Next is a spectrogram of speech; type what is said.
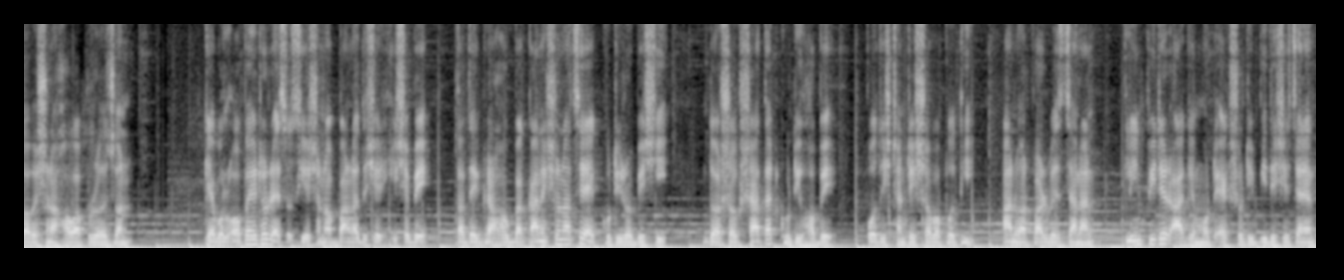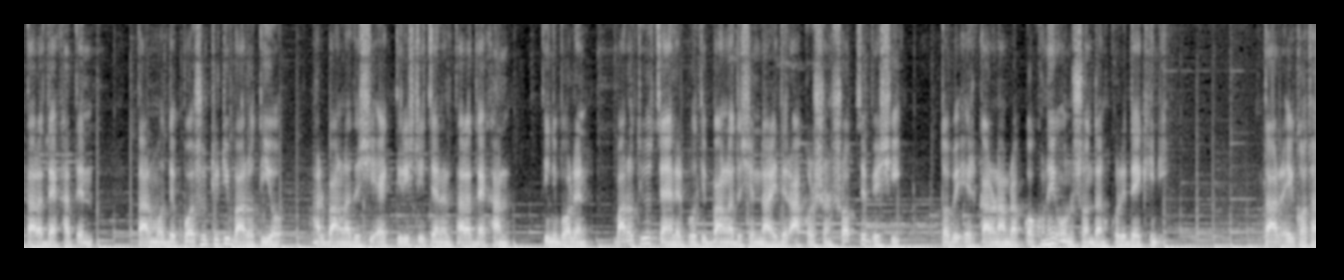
গবেষণা হওয়া প্রয়োজন। কেবল অপারেটর অ্যাসোসিয়েশন অব বাংলাদেশের হিসেবে তাদের গ্রাহক বা কানেকশন আছে এক কোটিরও বেশি। দর্শক সাত আট কোটি হবে, প্রতিষ্ঠানটির সভাপতি আনোয়ার পারভেজ জানান, ক্লিন ফিটের আগে মোট একশোটি বিদেশি চ্যানেল তারা দেখাতেন। তার মধ্যে পঁয়ষট্টিটি ভারতীয় আর বাংলাদেশি একত্রিশটি চ্যানেল তারা দেখান। তিনি বলেন, ভারতীয় চ্যানেলের প্রতি বাংলাদেশের নারীদের আকর্ষণ সবচেয়ে বেশি, তবে এর কারণ আমরা কখনোই অনুসন্ধান করে দেখিনি। তার এই কথা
